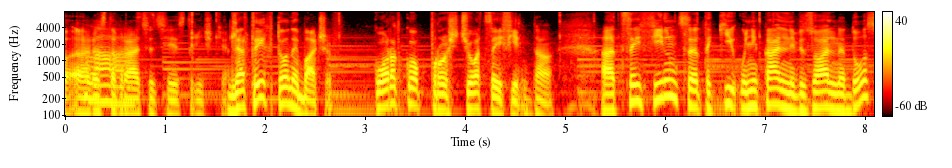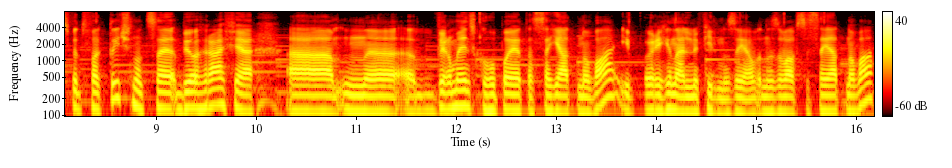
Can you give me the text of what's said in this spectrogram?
е, реставрацію цієї стрічки. Для тих, хто не бачив, коротко про що цей фільм. Да. Цей фільм це такий унікальний візуальний досвід. Фактично, це біографія е, вірменського поета Саят Нова, і оригінальний фільм називався Саят Нова.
